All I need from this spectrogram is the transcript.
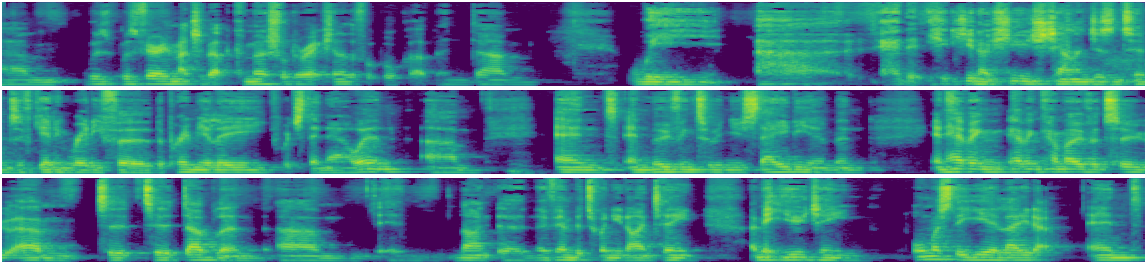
um, was was very much about the commercial direction of the football club, and um, we. Uh, had you know huge challenges in terms of getting ready for the Premier League, which they're now in, um, and and moving to a new stadium and and having having come over to um, to, to, Dublin um, in nine, uh, November 2019, I met Eugene almost a year later, and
